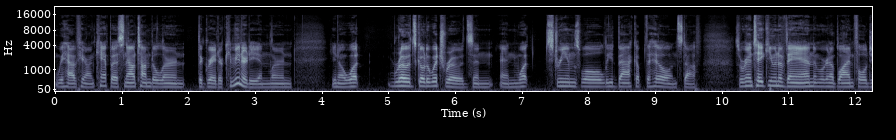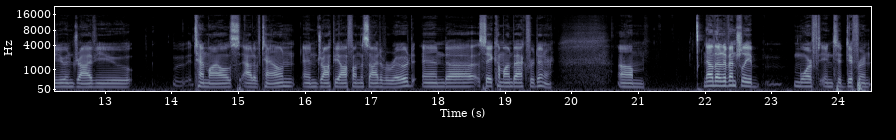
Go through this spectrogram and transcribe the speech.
we have here on campus. Now time to learn the greater community and learn, you know, what roads go to which roads and, and what streams will lead back up the hill and stuff. So we're going to take you in a van and we're going to blindfold you and drive you 10 miles out of town and drop you off on the side of a road and uh, say, come on back for dinner. Um, now that eventually morphed into different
